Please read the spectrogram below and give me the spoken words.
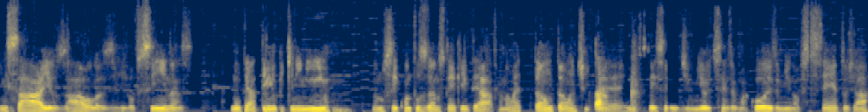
ensaios, aulas e oficinas, num teatrinho pequenininho. Eu não sei quantos anos tem aquele teatro, não é tão, tão antigo. Tá. É, não sei se é de 1800 alguma coisa, 1900 já.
